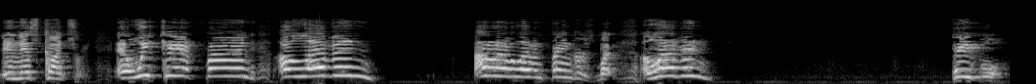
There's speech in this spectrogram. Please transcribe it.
in this country. And we can't find 11, I don't have 11 fingers, but 11 people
